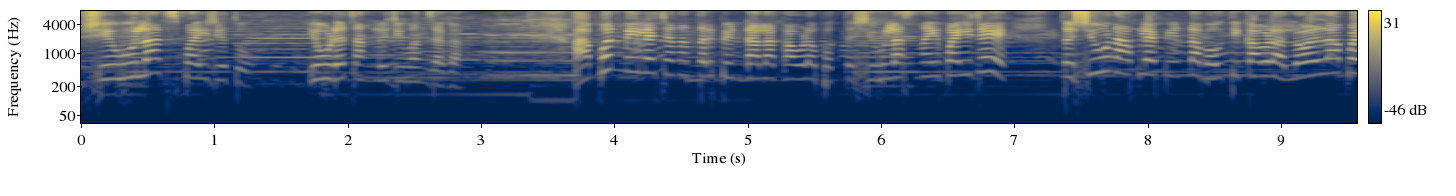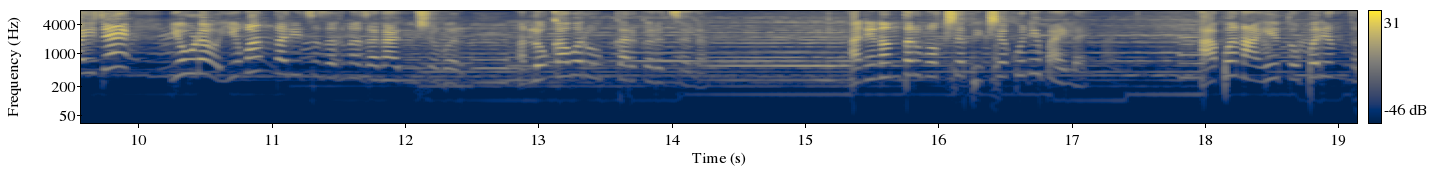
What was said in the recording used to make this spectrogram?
शिवलाच पाहिजे तो. एवढं चांगलं जीवन जगा. आपण मेल्याच्या नंतर पिंडाला कावळा फक्त शिवलाच नाही पाहिजे तर शिवून आपल्या पिंडा भोवती कावळा लोळला पाहिजे. एवढं इमानदारीचं जगणं जगा आयुष्यभर. आणि लोकांवर उपकार करत चला. आणि नंतर मोक्ष भिक्षा कुणी पाहिलाय? आपण आहे तोपर्यंत.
